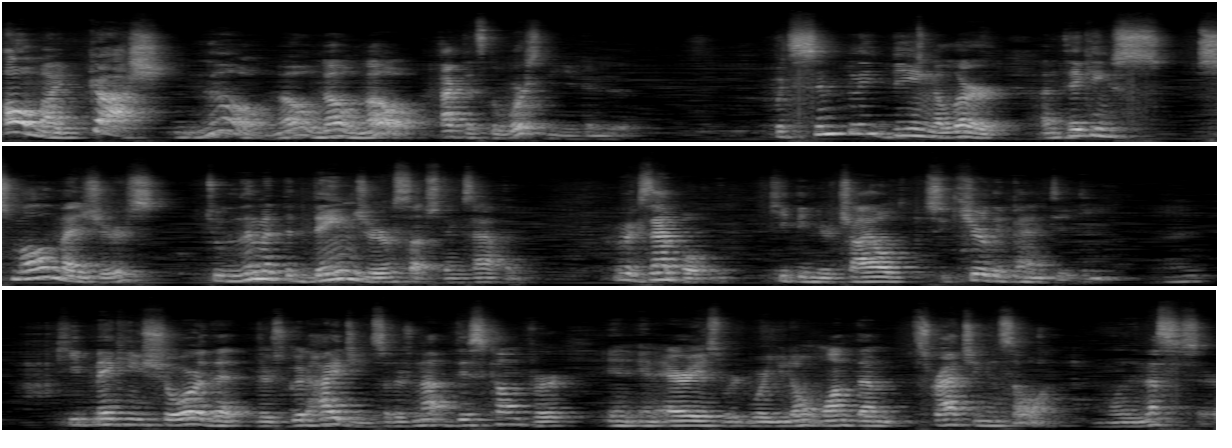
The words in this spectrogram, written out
oh my gosh, no, no, no, no. In fact, that's the worst thing you can do. But simply being alert and taking s- small measures to limit the danger of such things happening. For example, keeping your child securely panted. Keep making sure that there's good hygiene, so there's not discomfort in, in areas where, where you don't want them scratching and so on, more than necessary.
